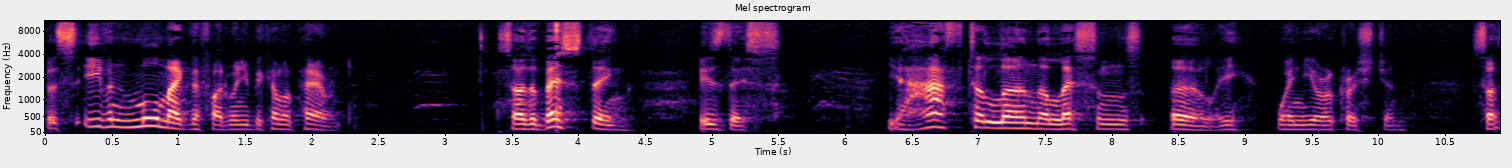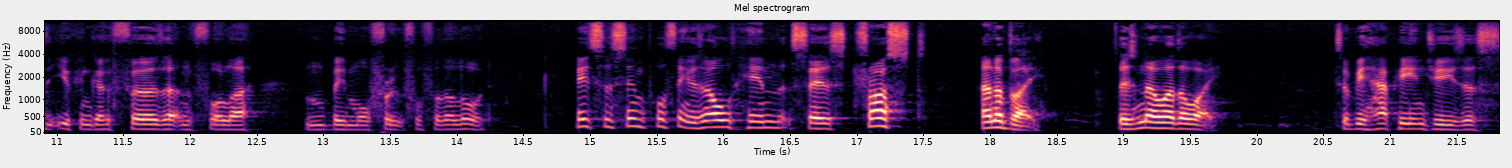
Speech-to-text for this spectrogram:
that's even more magnified when you become a parent. So the best thing is this you have to learn the lessons early when you're a Christian so that you can go further and fuller and be more fruitful for the Lord. It's a simple thing. There's an old hymn that says, Trust and obey. There's no other way to be happy in Jesus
